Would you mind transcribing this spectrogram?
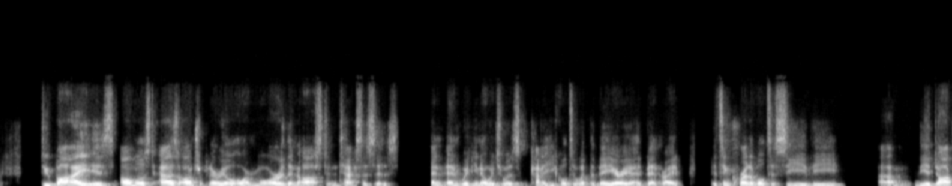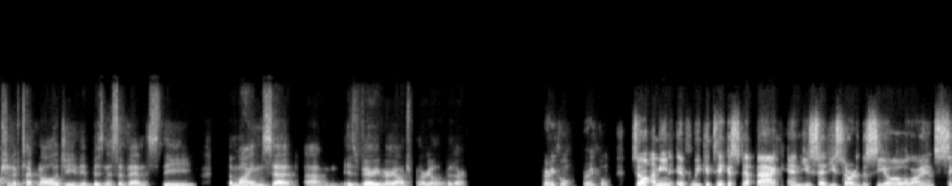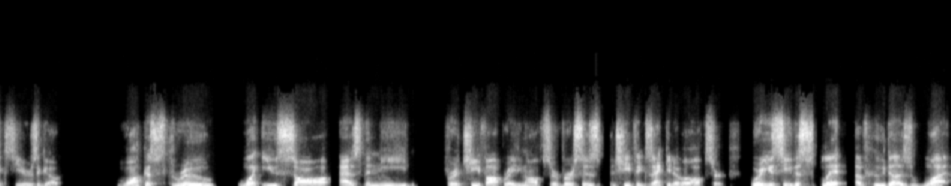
Dubai is almost as entrepreneurial or more than Austin, Texas is. And and you know, which was kind of equal to what the Bay Area had been, right? It's incredible to see the um, the adoption of technology, the business events, the the mindset um, is very, very entrepreneurial over there. Very cool. Very cool. So, I mean, if we could take a step back, and you said you started the COO Alliance six years ago, walk us through what you saw as the need for a chief operating officer versus a chief executive officer, where you see the split of who does what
